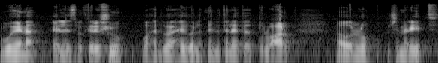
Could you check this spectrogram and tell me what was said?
وهنا ال aspect ratio واحد لواحد ولا اتنين لتلاتة طول العرض. أقول له generate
